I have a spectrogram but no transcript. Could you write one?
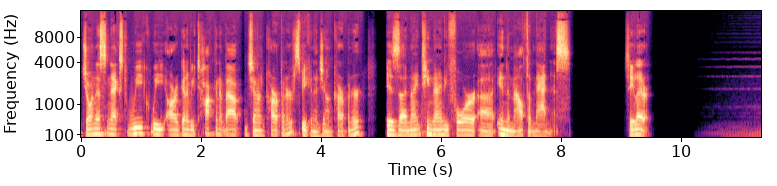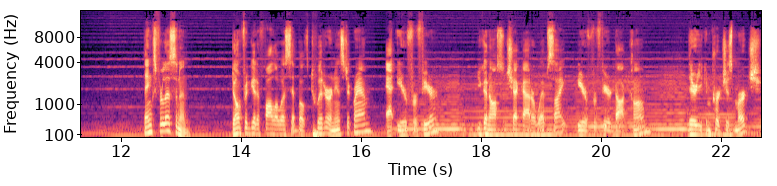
join us next week. We are going to be talking about John Carpenter. Speaking of John Carpenter, his uh, 1994 uh, In the Mouth of Madness. See you later. Thanks for listening. Don't forget to follow us at both Twitter and Instagram at Ear for Fear. You can also check out our website, earforfear.com. There you can purchase merch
